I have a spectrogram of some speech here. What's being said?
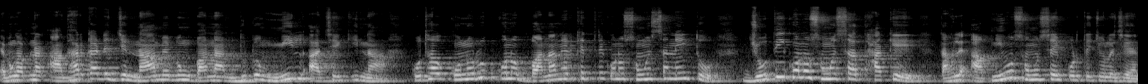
এবং আপনার আধার কার্ডের যে নাম এবং বানান দুটো মিল আছে কি না কোথাও কোনোরূপ কোনো বানানের ক্ষেত্রে কোনো সমস্যা নেই তো? যদি কোনো সমস্যা থাকে, তাহলে আপনিও সমস্যায় পড়তে চলেছেন।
